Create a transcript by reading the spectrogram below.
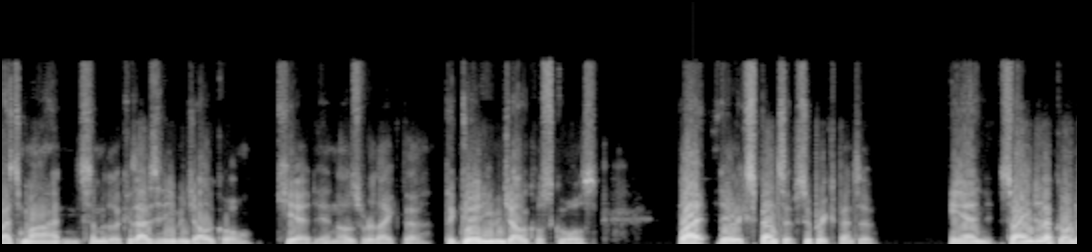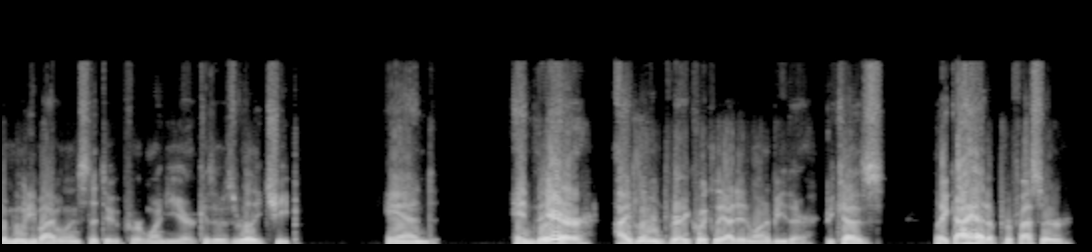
Westmont and some of the because I was an evangelical kid, and those were like the the good evangelical schools, but they were expensive, super expensive. And so I ended up going to Moody Bible Institute for one year because it was really cheap. And and there I learned very quickly I didn't want to be there because like I had a professor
